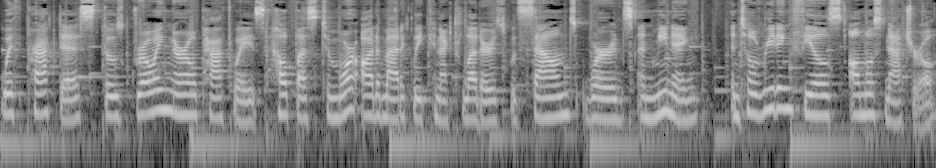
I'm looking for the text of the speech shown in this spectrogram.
With practice, those growing neural pathways help us to more automatically connect letters with sounds, words, and meaning until reading feels almost natural.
